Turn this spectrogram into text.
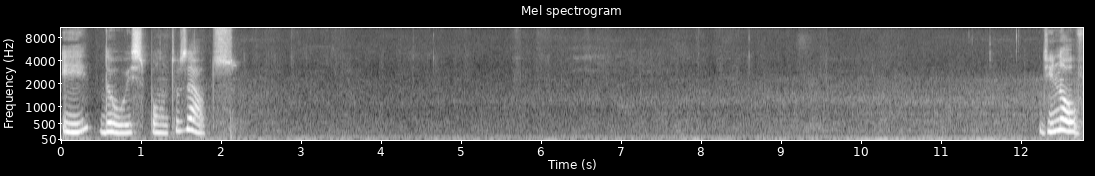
e dois pontos altos. De novo,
